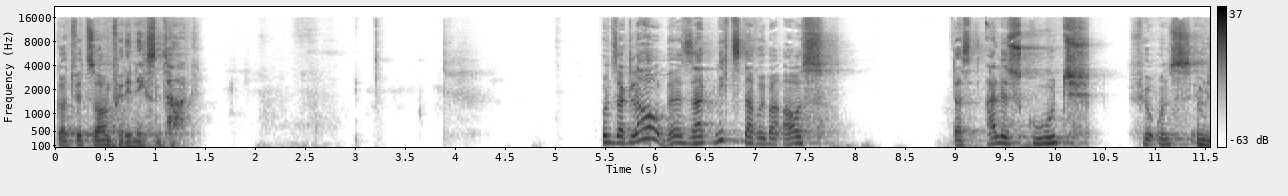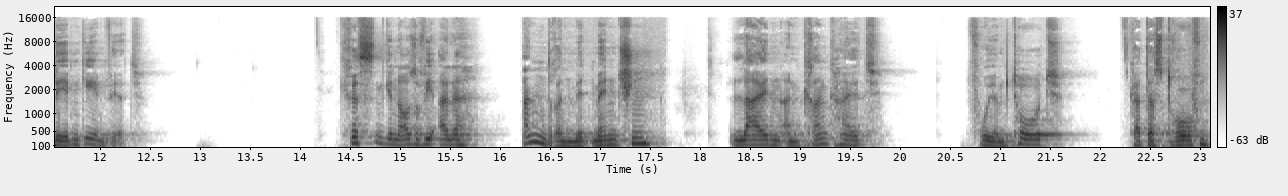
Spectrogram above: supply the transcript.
Gott wird sorgen für den nächsten Tag. Unser Glaube sagt nichts darüber aus, dass alles gut für uns im Leben gehen wird. Christen genauso wie alle anderen Mitmenschen leiden an Krankheit, frühem Tod, Katastrophen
